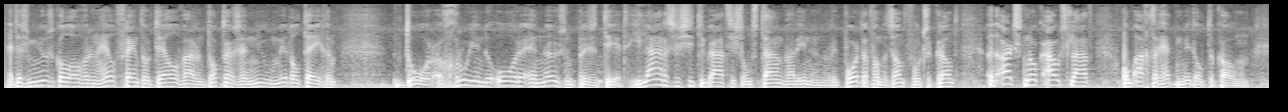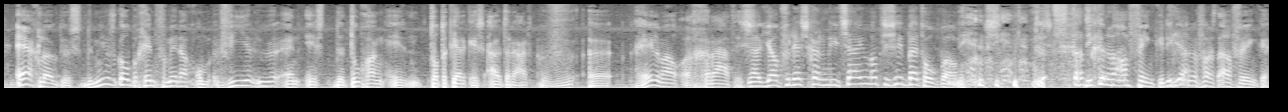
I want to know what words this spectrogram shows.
Het is een musical over een heel vreemd hotel waar een dokter zijn nieuw middel tegen doorgroeiende oren en neuzen presenteert. Hilarische situaties ontstaan waarin een reporter van de Zandvoortse krant een arts knock-out slaat om achter het middel te komen. Erg leuk dus. De musical begint vanmiddag om 4 uur en is de toegang in, tot de kerk is uiteraard eh, helemaal gratis. Nou, Jan Nes kan er niet zijn, want hij zit bij het honkbal. Dus die kunnen we afvinken, die kunnen we vast afvinken.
